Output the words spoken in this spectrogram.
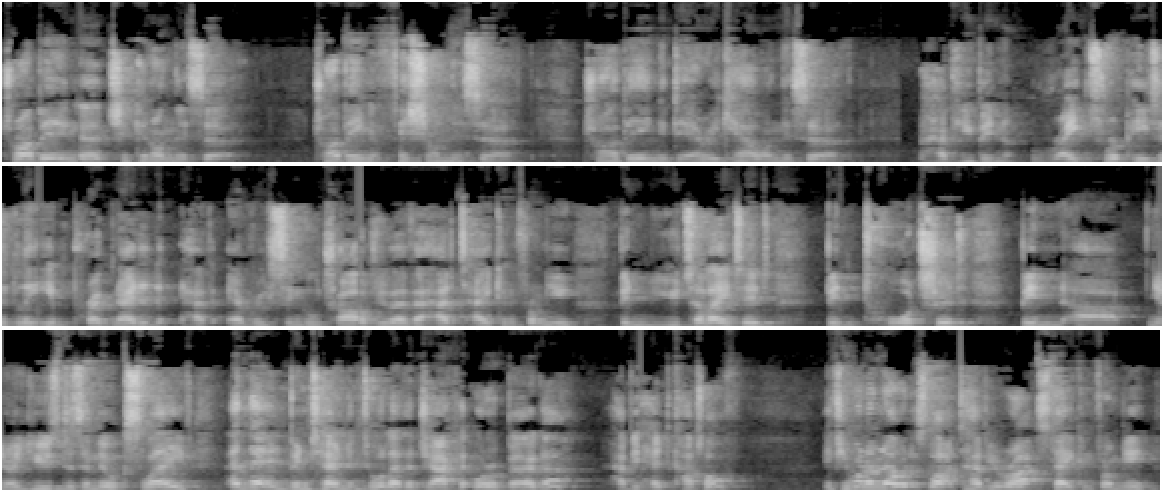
Try being a chicken on this earth. Try being a fish on this earth. Try being a dairy cow on this earth. Have you been raped repeatedly, impregnated? Have every single child you've ever had taken from you been mutilated, been tortured, been uh, you know used as a milk slave, and then been turned into a leather jacket or a burger? Have your head cut off? If you want to know what it's like to have your rights taken from you,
